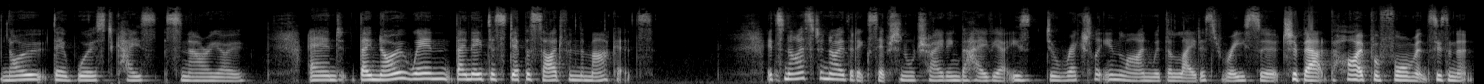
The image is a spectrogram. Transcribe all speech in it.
know their worst case scenario and they know when they need to step aside from the markets. It's nice to know that exceptional trading behaviour is directly in line with the latest research about high performance, isn't it?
